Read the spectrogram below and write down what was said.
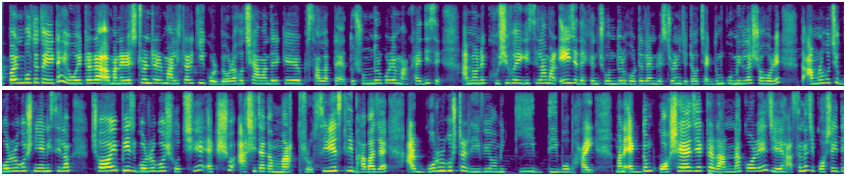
আপ্যায়ন বলতে তো এটাই ওয়েটাররা মানে রেস্টুরেন্টের মালিকরা কি করবে? ওরা হচ্ছে আমাদেরকে সালাডটা এত সুন্দর করে মাখায় দিছে, আমি অনেক খুশি হয়ে গেছিলাম। আর এই যে দেখেন সুন্দর হোটেল অ্যান্ড রেস্টুরেন্ট যেটা হচ্ছে একদম কুমিল্লা শহরে, তা আমরা হচ্ছে গরুর গোশ নিয়ে নিছিলাম ছয় পিস গরুর গোশ হচ্ছে একশো আশি টাকা মাত্র। সিরিয়াসলি ভাবা যায়। আর গরুর গোশটার রিভিউ আমি কি দিব ভাই? মানে একদম কষায়া যে একটা রান্না করে, যে আছে না যে কষাইতে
